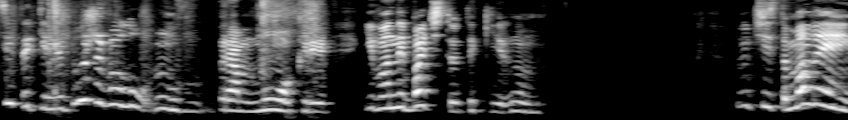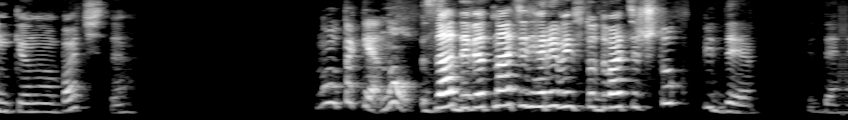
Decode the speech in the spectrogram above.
Ці такі не дуже волу, ну, прям мокрі. І вони, бачите, такі, ну, ну чисто маленькі, ну, бачите. Ну, таке, ну, за 19 гривень 120 штук піде. піде.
